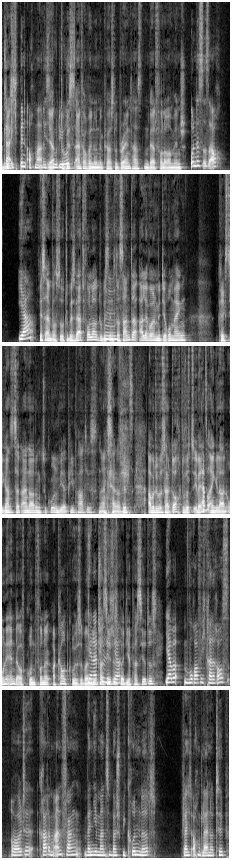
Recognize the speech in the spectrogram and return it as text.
Klar, bist- ich bin auch Mari Ja, Studios. du bist einfach, wenn du eine Personal Brand hast, ein wertvollerer Mensch. und es ist auch, ja, Ist einfach so. Du bist wertvoller, du bist Mhm. interessanter, alle wollen mit dir rumhängen. Kriegst die ganze Zeit Einladungen zu coolen VIP-Partys. Nein, kleiner Witz. Aber du wirst halt doch, du wirst zu Events Aber- eingeladen ohne Ende aufgrund von der Accountgröße. Bei Ja, mir passiert es, ja. bei dir passiert es. Ja, aber worauf ich gerade raus wollte, gerade am Anfang, wenn jemand zum Beispiel gründet, vielleicht auch ein kleiner Tipp,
